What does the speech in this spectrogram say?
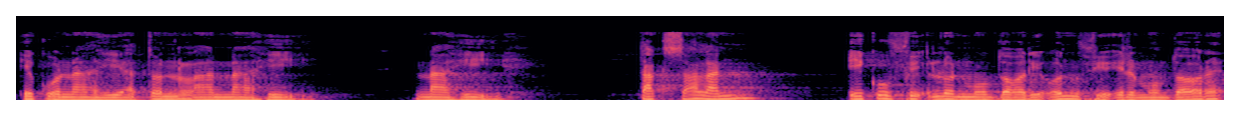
iku nahiyatun la nahi. Nahi. Taksalan iku fi'lun mudhari'un fi'il mudhari'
